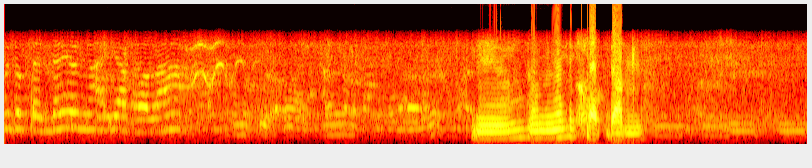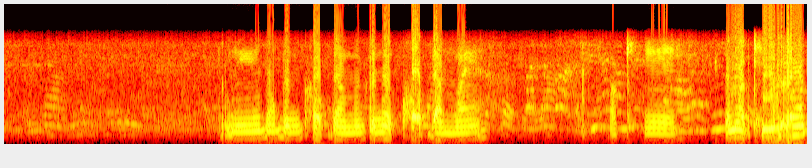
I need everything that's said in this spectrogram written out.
มันจะเป็นได้ยังไงอะพอล่ามันเสียออกเออำเนี่ยตรงนี้ต้องเป็นขอบดำ รงนี้ต้องเป็นขอบดำมันเป็นแบบขอบดำไว้ โอเคสำหรับคิ้วนะครับ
